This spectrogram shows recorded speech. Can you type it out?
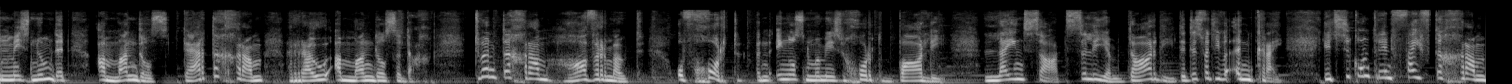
En mens noem dit amandels, 30 gram rou amandels 'n dag. 20 gram havermout of gort in Engels noem mense gort barley, lynsaad, psyllium, daardie, dit is wat jy wil inkry. Jy soek omtrent 50 gram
